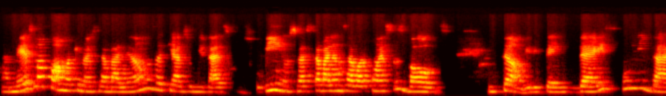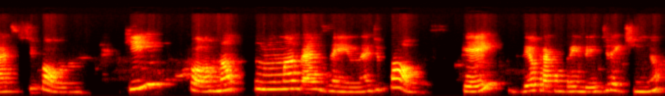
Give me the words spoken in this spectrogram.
Da mesma forma que nós trabalhamos aqui as unidades com os cubinhos, nós trabalhamos agora com essas bolas. Então, ele tem 10 unidades de bola, que formam uma dezena de bolas, ok? Deu para compreender direitinho?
